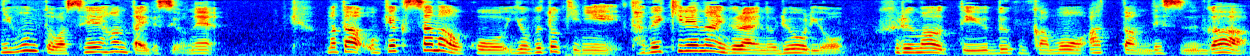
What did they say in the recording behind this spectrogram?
日本とは正反対ですよね。またお客様をこう呼ぶときに食べきれないぐらいの料理を振る舞うっていう文化もあったんですが、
